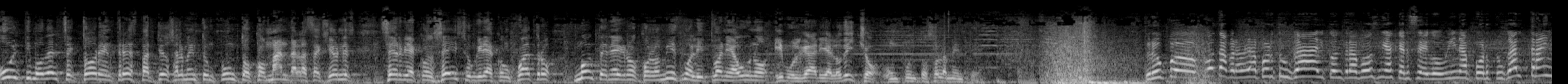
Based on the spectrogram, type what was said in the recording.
último del sector en tres partidos, solamente un punto. Comanda las acciones. Serbia con seis, Hungría con cuatro, Montenegro con lo mismo, Lituania uno y Bulgaria, lo dicho, un punto solamente. Grupo J para ver a Portugal contra Bosnia-Herzegovina. Portugal traen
